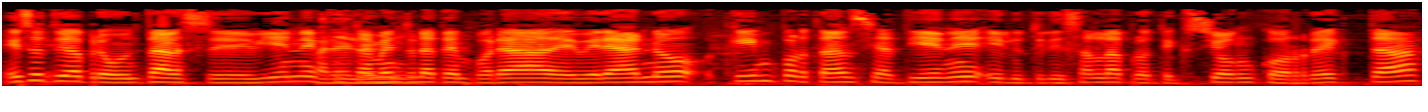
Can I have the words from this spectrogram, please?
Eso te iba a preguntar, se viene Para justamente una temporada de verano, ¿qué importancia tiene el utilizar la protección correcta?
